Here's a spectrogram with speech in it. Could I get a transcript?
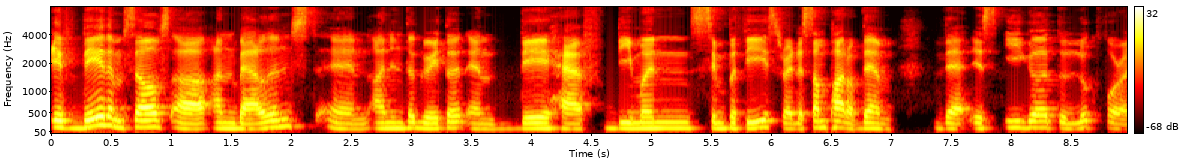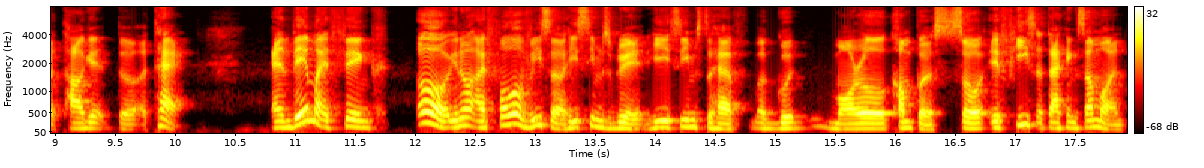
if they themselves are unbalanced and unintegrated and they have demon sympathies, right? There's some part of them that is eager to look for a target to attack. And they might think, oh, you know, I follow Visa. He seems great. He seems to have a good moral compass. So if he's attacking someone,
